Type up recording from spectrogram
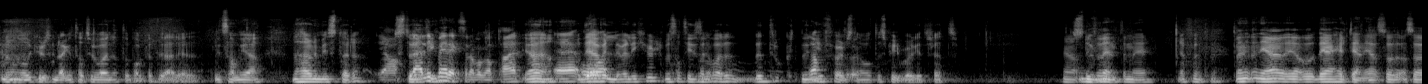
For noe av det kuleste med Dragon Tattoo var nettopp akkurat det der litt samme greia. Men her er det mye større. Ja, det er litt ting. mer ekstravagant her. Ja, ja. Eh, Og det er veldig veldig kult, men samtidig så er det bare Det drukner i følelsen av at Spielberg rett og slett ja, du forventer mer. Jeg forventer mer. Men, men jeg, jeg, det er jeg helt enig i. Altså, altså,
